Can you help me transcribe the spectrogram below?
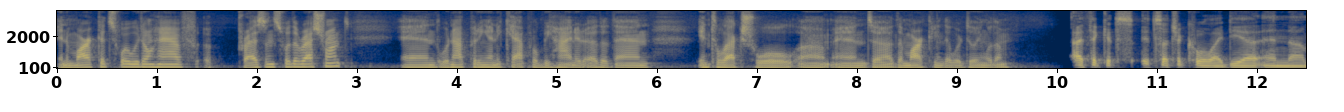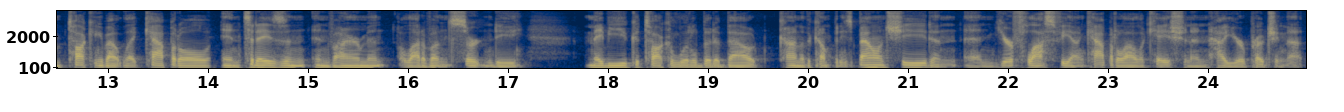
in markets where we don't have a presence with a restaurant, and we're not putting any capital behind it other than intellectual um, and uh, the marketing that we're doing with them. I think it's it's such a cool idea, and um, talking about like capital in today's in, environment, a lot of uncertainty. Maybe you could talk a little bit about kind of the company's balance sheet and and your philosophy on capital allocation and how you're approaching that.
